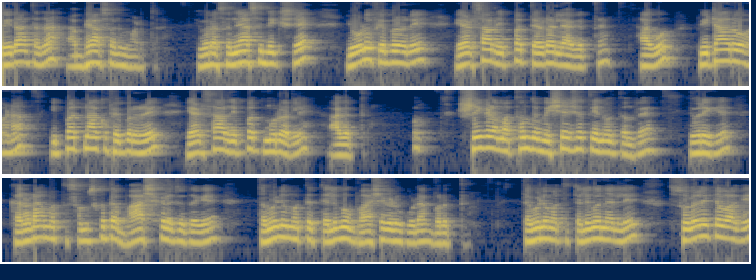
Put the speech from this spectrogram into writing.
ವೇದಾಂತದ ಅಭ್ಯಾಸವನ್ನು ಮಾಡ್ತಾರೆ ಇವರ ಸನ್ಯಾಸಿ ದೀಕ್ಷೆ ಏಳು ಫೆಬ್ರವರಿ ಎರಡು ಸಾವಿರದ ಇಪ್ಪತ್ತೆರಡರಲ್ಲಿ ಆಗುತ್ತೆ. ಹಾಗೂ ಪೀಠಾರೋಹಣ ಇಪ್ಪತ್ನಾಲ್ಕು ಫೆಬ್ರವರಿ ಎರಡು ಸಾವಿರದ ಇಪ್ಪತ್ತ್ಮೂರರಲ್ಲಿ ಆಗುತ್ತೆ ಶ್ರೀಗಳ ಮತ್ತೊಂದು ವಿಶೇಷತೆ ಏನು ಅಂತಂದರೆ ಇವರಿಗೆ ಕನ್ನಡ ಮತ್ತು ಸಂಸ್ಕೃತ ಭಾಷೆಗಳ ಜೊತೆಗೆ ತಮಿಳು ಮತ್ತು ತೆಲುಗು ಭಾಷೆಗಳು ಕೂಡ ಬರುತ್ತೆ ತಮಿಳು ಮತ್ತು ತೆಲುಗಿನಲ್ಲಿ ಸುಲಲಿತವಾಗಿ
